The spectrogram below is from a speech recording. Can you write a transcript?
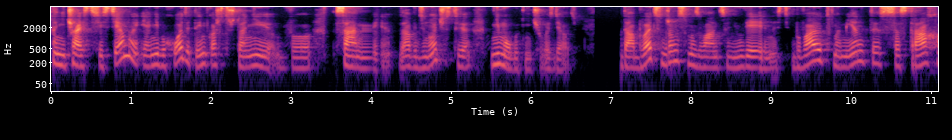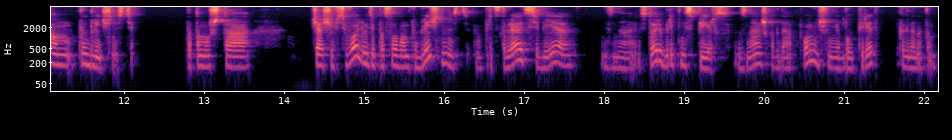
они часть системы, и они выходят, и им кажется, что они в, сами да, в одиночестве не могут ничего сделать. Да, бывает синдром самозванца, неуверенность. Бывают моменты со страхом публичности, потому что чаще всего люди под словом «публичность» представляют себе, не знаю, историю Бритни Спирс. Знаешь, когда, помнишь, у нее был период, когда она там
